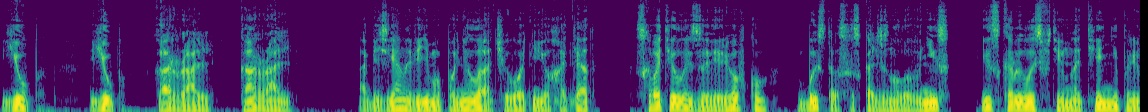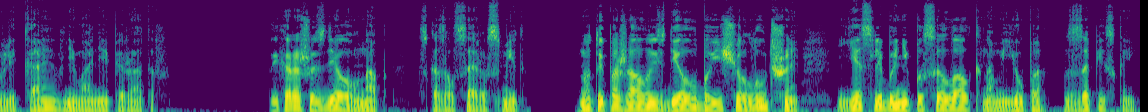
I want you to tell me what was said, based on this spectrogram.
«Юб! Юб! Кораль! Кораль!» Обезьяна, видимо, поняла, чего от нее хотят, схватилась за веревку, быстро соскользнула вниз и скрылась в темноте, не привлекая внимания пиратов. — Ты хорошо сделал, Нап, — сказал Сайрус Смит. — Но ты, пожалуй, сделал бы еще лучше, если бы не посылал к нам Юпа с запиской.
